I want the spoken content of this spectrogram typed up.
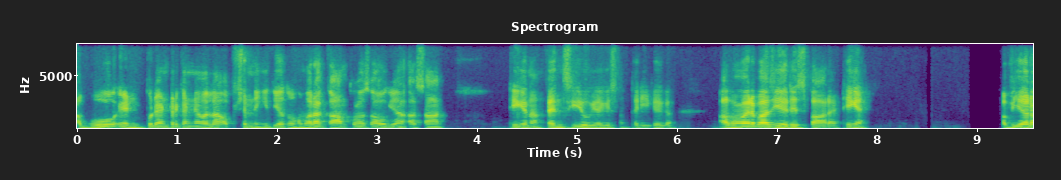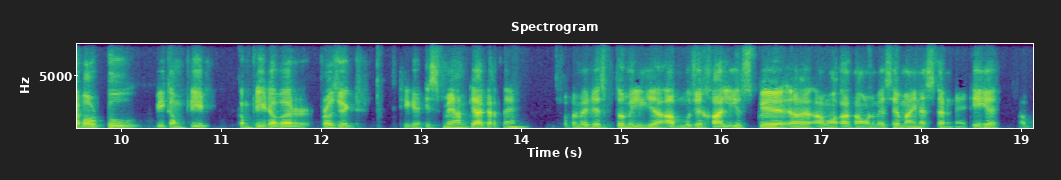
अब वो इनपुट एंटर करने वाला ऑप्शन नहीं दिया। तो हमारा काम थोड़ा सा हो गया आसान, ठीक है ना? फैंसी हो गया किसी तरीके का। अब हमारे पास ये रिस्क आ रहा है, ठीक है? अब we are about to be complete complete our project ठीक है? इसमें हम क्या करते हैं? अब हमें रिस्क तो मिल गया। अब मुझे खाली उसके अकाउंट में से माइनस करने हैं, ठीक है? अब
